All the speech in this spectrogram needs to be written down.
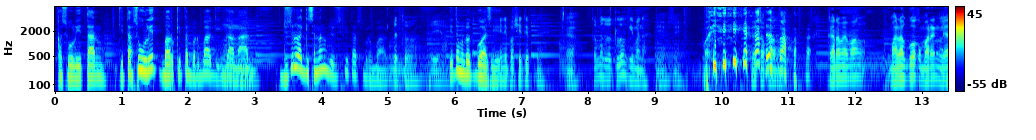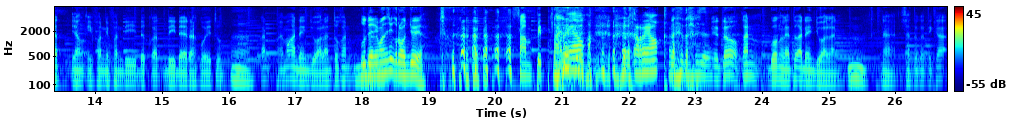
kesulitan. Kita sulit baru kita berbagi, enggak Hmm. kan? Justru lagi senang, justru kita harus berbagi. Betul. Iya. Itu menurut gua sih. Ini positifnya. Iya. Tapi menurut lo gimana? Iya sih. Cocok banget. Karena memang malah gua kemarin ngeliat yang event-event di dekat di daerah gua itu Nah. kan memang ada yang jualan tuh kan Lu dari mana sih keronjo ya? sampit Kareok, kareok. itu kan gua ngeliat tuh ada yang jualan. Hmm. Nah satu ketika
